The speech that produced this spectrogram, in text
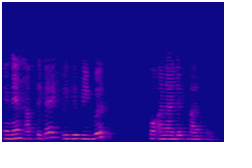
And then after that, it will revert for another 5 seconds.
